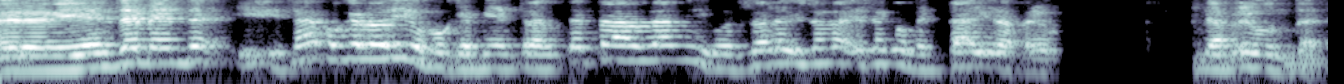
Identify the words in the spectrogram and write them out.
Pero evidentemente, y ¿sabe por qué lo digo? Porque mientras usted estaba hablando y Gonzalo hizo ese comentario la, la pregunta,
